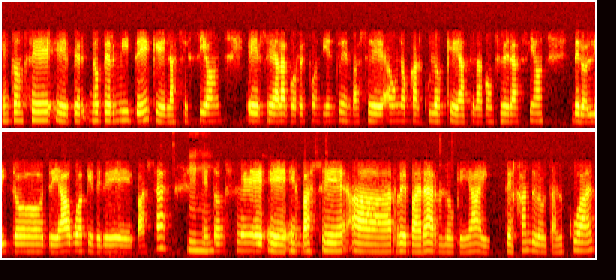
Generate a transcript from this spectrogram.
Entonces, eh, no permite que la sección sea la correspondiente en base a unos cálculos que hace la Confederación de los litros de agua que debe pasar. Entonces, en base a reparar lo que hay, dejándolo tal cual,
